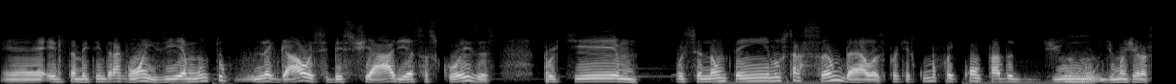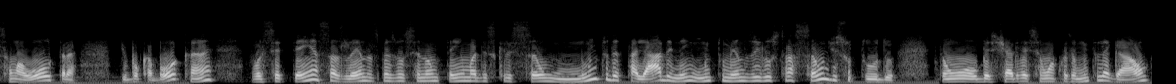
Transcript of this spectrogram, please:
é, eles também têm dragões e é muito legal esse bestiário e essas coisas, porque você não tem ilustração delas, porque como foi contado de, um, uhum. de uma geração a outra, de boca a boca, né? Você tem essas lendas, mas você não tem uma descrição muito detalhada e nem muito menos ilustração disso tudo. Então o bestiário vai ser uma coisa muito legal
